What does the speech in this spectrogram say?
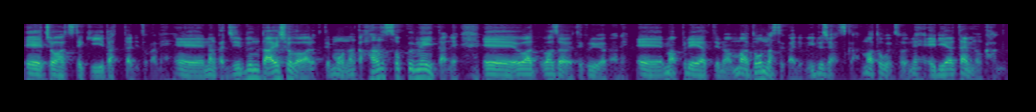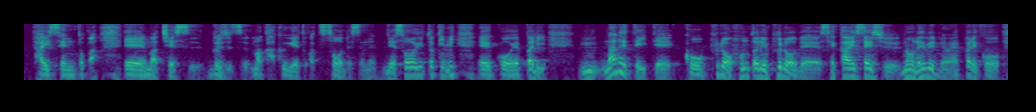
えー、挑発的だったりとかね、えー、なんか自分と相性が悪くても、なんか反則めいたね、えー、技をやってくるようなね、え、まあ、プレイヤーっていうのは、まあ、どんな世界でもいるじゃないですか。まあ、特にそうね、リアルタイムの対戦とか、え、まあ、チェス、武術、まあ、格ゲーとかってそうですよね。で、そういう時に、え、こう、やっぱり、慣れていて、こう、プロ、本当にプロで世界選手のレベルではやっぱりこう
